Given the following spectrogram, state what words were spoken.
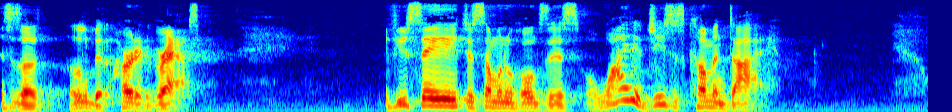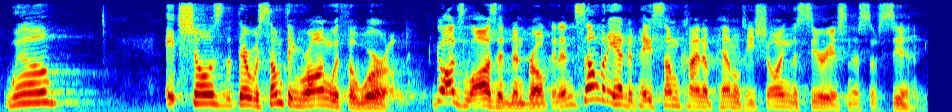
this is a, a little bit harder to grasp. If you say to someone who holds this, well, why did Jesus come and die? Well, it shows that there was something wrong with the world. God's laws had been broken, and somebody had to pay some kind of penalty, showing the seriousness of sin.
